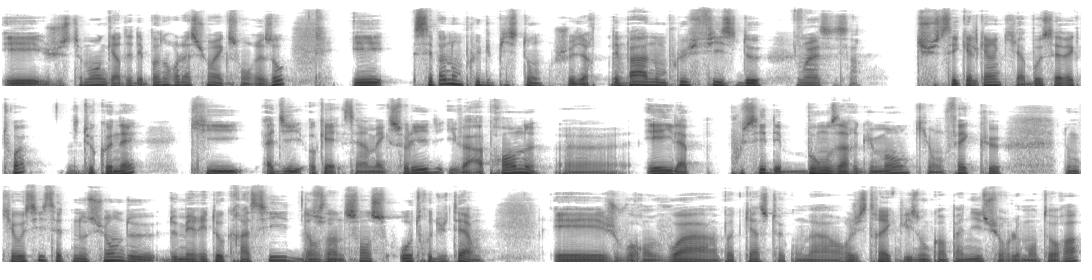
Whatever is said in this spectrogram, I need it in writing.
et justement garder des bonnes relations avec son réseau? Et c'est pas non plus du piston. Je veux dire, t'es Mhm. pas non plus fils de. Ouais, c'est ça. Tu sais quelqu'un qui a bossé avec toi, qui Mhm. te connaît, qui a dit ok c'est un mec solide, il va apprendre euh, et il a poussé des bons arguments qui ont fait que donc il y a aussi cette notion de, de méritocratie dans un sens autre du terme. Et je vous renvoie à un podcast qu'on a enregistré avec Lison Campagny sur le mentorat,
